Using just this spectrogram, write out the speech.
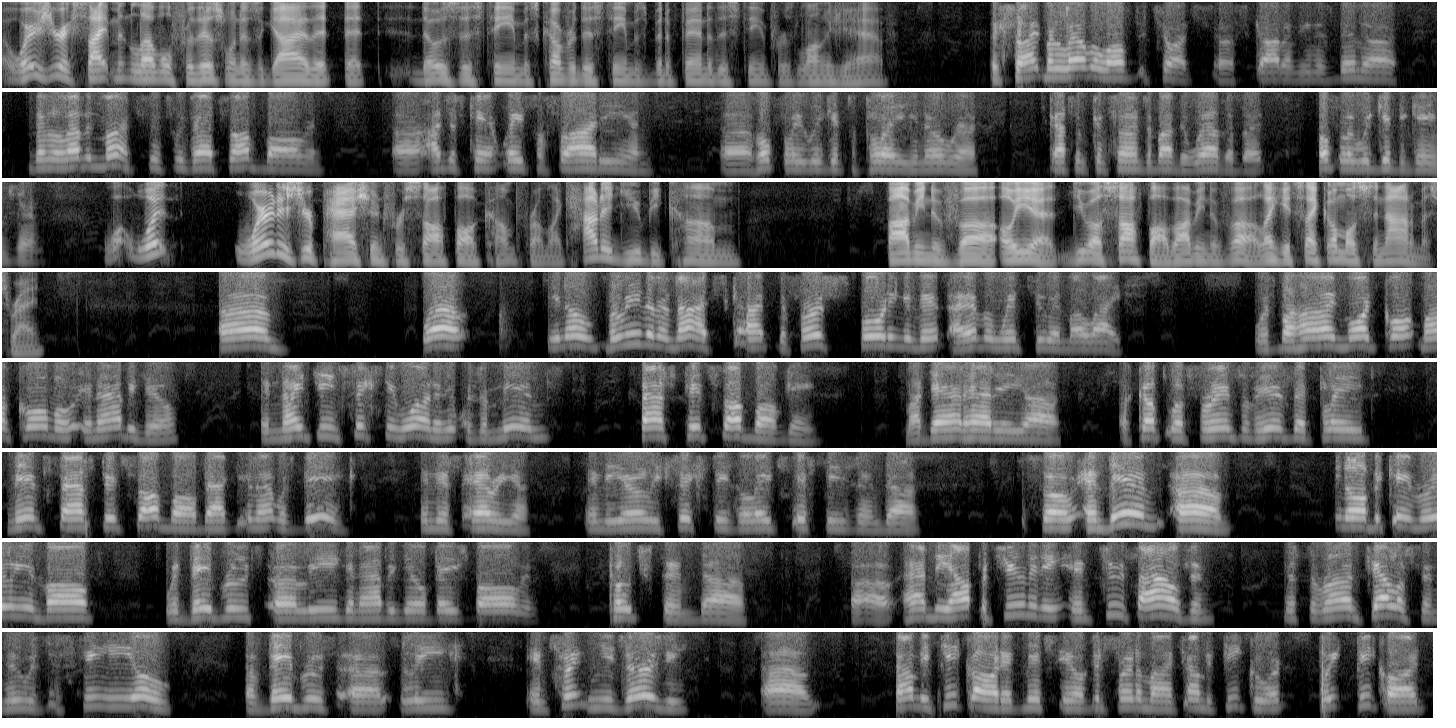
where's your excitement level for this one as a guy that, that knows this team, has covered this team, has been a fan of this team for as long as you have? Excitement level off the charts, uh, Scott. I mean, it's been uh, been 11 months since we've had softball, and uh, I just can't wait for Friday, and uh, hopefully we get to play. You know, we're got some concerns about the weather, but hopefully we get the games in. What what where does your passion for softball come from? Like how did you become Bobby Neveaux? Oh yeah, UL softball, Bobby Neveaux. Like it's like almost synonymous, right? Um well, you know, believe it or not, Scott, the first sporting event I ever went to in my life was behind Mount Carmel in Abbeville in 1961, and it was a men's fast pitch softball game. My dad had a uh, a couple of friends of his that played men's fast pitch softball back then. That was big in this area in the early '60s, the late '50s, and uh, so and then uh, you know I became really involved with Babe Ruth uh, League and Abbeville baseball, and coached and uh, uh, had the opportunity in 2000. Mr. Ron Tellefson, who was the CEO of Babe Ruth uh, League in Trenton, New Jersey. Uh, Tommy Picard admits, you know, a good friend of mine, Tommy Picard, Picard,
